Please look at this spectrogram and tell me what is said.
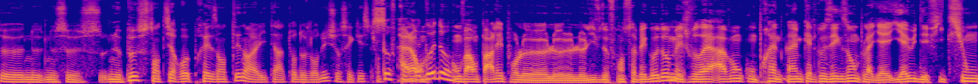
ne peut se sentir représenté dans la littérature d'aujourd'hui sur ces questions. Sauf pour Alors, On va en parler pour le, livre de François Bégodeau, mais mm. je voudrais avant qu'on prenne quand même quelques exemples. Il y a, eu des fictions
